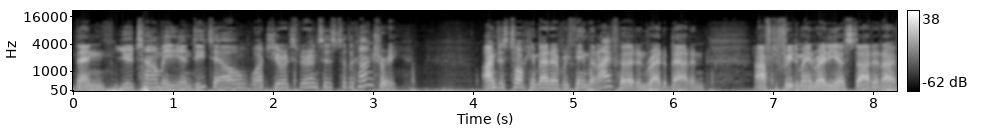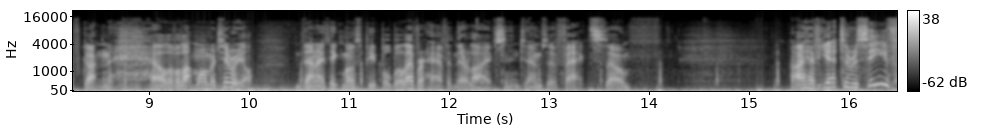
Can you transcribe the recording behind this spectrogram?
Then you tell me in detail what your experience is to the contrary. I'm just talking about everything that I've heard and read about, and after Freedomain Radio started, I've gotten a hell of a lot more material than I think most people will ever have in their lives in terms of facts. So I have yet to receive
